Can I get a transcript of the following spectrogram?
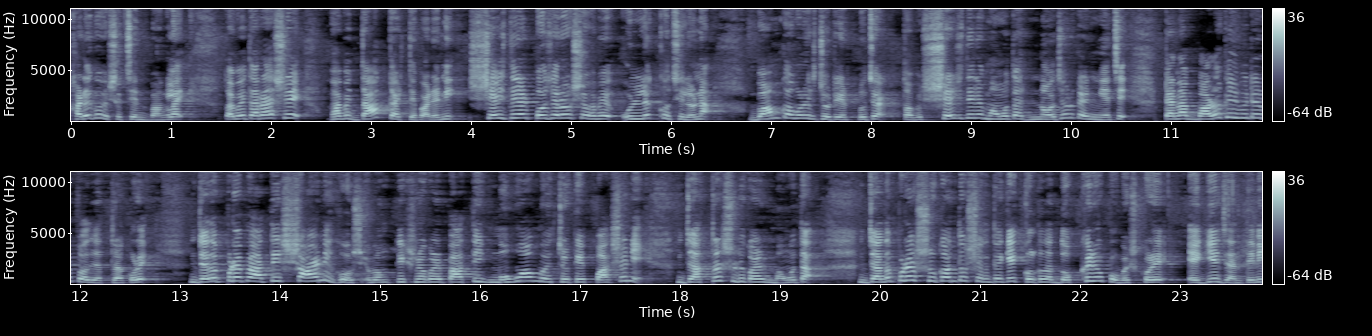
খাড়েগও এসেছেন বাংলায়। তবে তারা সেভাবে দাগ কাটতে পারেনি। শেষ দিনের প্রচারও সেভাবে উল্লেখ্য ছিল না। বাম কংগ্রেস জোটের প্রচার। তবে শেষ দিনে মমতা নজর কেড়ে নিয়েছে টানা বারো কিলোমিটার পদযাত্রা করে। যাদবপুরের প্রার্থী সায়নী ঘোষ এবং কৃষ্ণনগরের প্রার্থী মহুয়া মৈত্রকে পাশে নিয়ে যাত্রা শুরু করেন মমতা। যাদবপুরের সুকান্ত সেতু থেকে কলকাতা দক্ষিণেও প্রবেশ করে এগিয়ে যান তিনি।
